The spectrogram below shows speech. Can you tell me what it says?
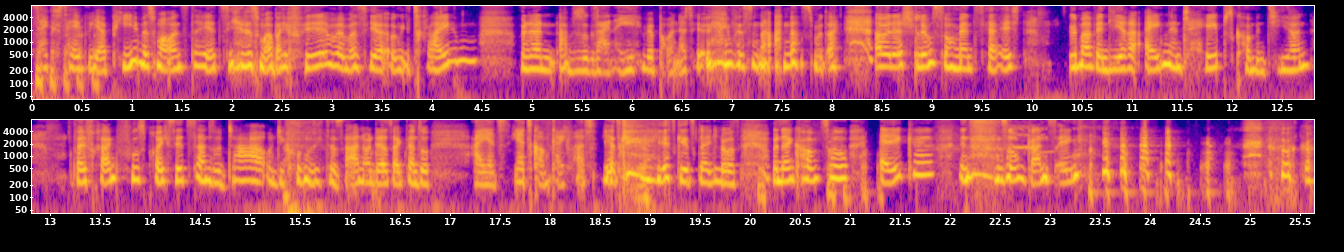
Sextape VIP, müssen wir uns da jetzt jedes Mal bei filmen, wenn wir es hier irgendwie treiben? Und dann haben sie so gesagt, nee, wir bauen das hier irgendwie ein bisschen anders mit ein. Aber der schlimmste Moment ist ja echt, immer wenn die ihre eigenen Tapes kommentieren, weil Frank Fußbräuch sitzt dann so da und die gucken sich das an und er sagt dann so, ah, jetzt, jetzt kommt gleich was, jetzt, jetzt geht's gleich los. Und dann kommt so Elke in so einem ganz engen oh Gott,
